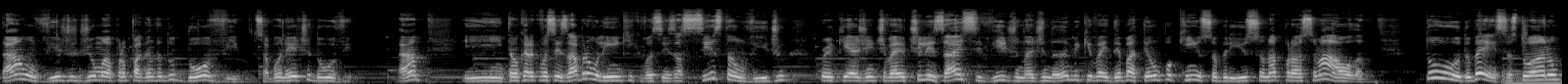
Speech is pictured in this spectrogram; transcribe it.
tá? Um vídeo de uma propaganda do Dove, do sabonete Dove, tá? E então quero que vocês abram o link, que vocês assistam o vídeo, porque a gente vai utilizar esse vídeo na dinâmica e vai debater um pouquinho sobre isso na próxima aula. Tudo bem, sexto ano?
